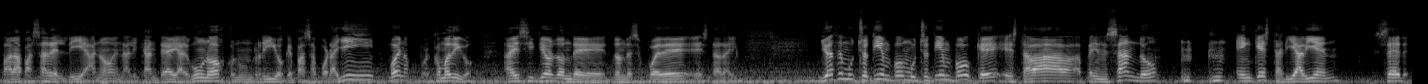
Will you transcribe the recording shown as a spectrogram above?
para pasar el día, ¿no? En Alicante hay algunos con un río que pasa por allí. Bueno, pues como digo, hay sitios donde, donde se puede estar ahí. Yo hace mucho tiempo, mucho tiempo que estaba pensando en que estaría bien ser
